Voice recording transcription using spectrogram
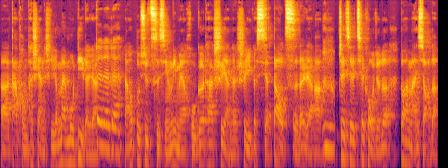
呃，大鹏他饰演的是一个卖墓地的人，对对对，然后《不虚此行》里面，胡歌他饰演的是一个写悼词的人啊，嗯。这些切口我觉得都还蛮小的，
